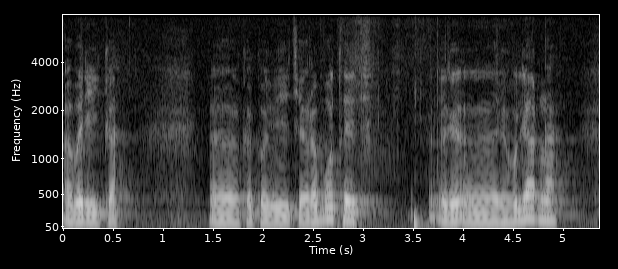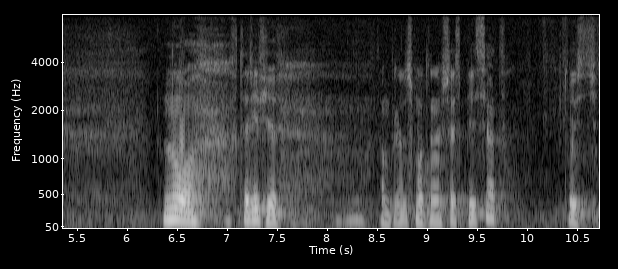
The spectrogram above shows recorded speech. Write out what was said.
аварийка, э, как вы видите, работает э, регулярно. Но в тарифе там предусмотрено 6,50, то есть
